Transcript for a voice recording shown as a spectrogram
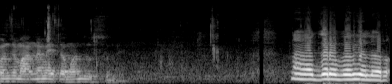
కొంచెం అన్నం అవుతామని చూస్తుంది నా దగ్గర ఎవరు గెలవరు?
